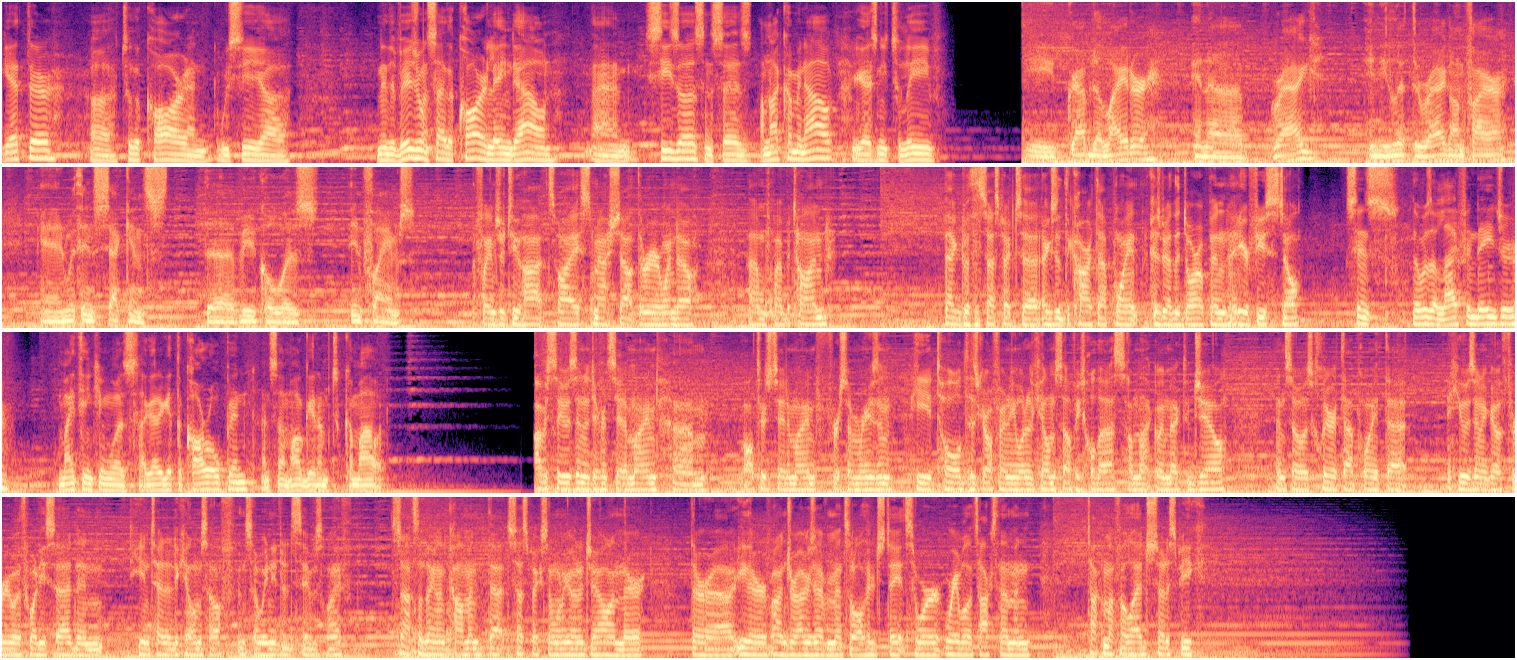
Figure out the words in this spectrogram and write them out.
We get there uh, to the car and we see uh, an individual inside the car laying down and sees us and says, I'm not coming out. You guys need to leave. He grabbed a lighter and a rag and he lit the rag on fire. And within seconds, the vehicle was in flames. The flames were too hot, so I smashed out the rear window um, with my baton. Begged with the suspect to exit the car at that point because we had the door open and he refused still. Since there was a life in danger, my thinking was I got to get the car open and somehow get him to come out. Obviously, he was in a different state of mind, um, altered state of mind for some reason. He had told his girlfriend he wanted to kill himself. He told us, I'm not going back to jail. And so it was clear at that point that he was going to go through with what he said and he intended to kill himself. And so we needed to save his life. It's not something uncommon that suspects don't want to go to jail and they're, they're uh, either on drugs or have a mental altered state. So we're, we're able to talk to them and talk them off a ledge, so to speak.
